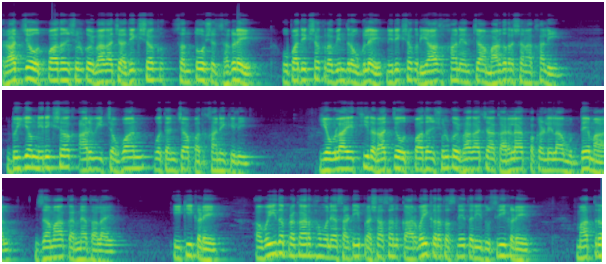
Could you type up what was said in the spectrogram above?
राज्य उत्पादन शुल्क विभागाचे अधीक्षक संतोष झगडे उपाधीक्षक रवींद्र उगले निरीक्षक रियाज खान यांच्या मार्गदर्शनाखाली दुय्यम निरीक्षक आर व्ही चव्हाण व त्यांच्या पथकाने केली. येवला येथील राज्य उत्पादन शुल्क विभागाच्या कार्यालयात पकडलेला मुद्देमाल जमा करण्यात आलाय. एकीकडे अवैध प्रकार थांबवण्यासाठी प्रशासन कारवाई करत असले तरी दुसरीकडे मात्र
